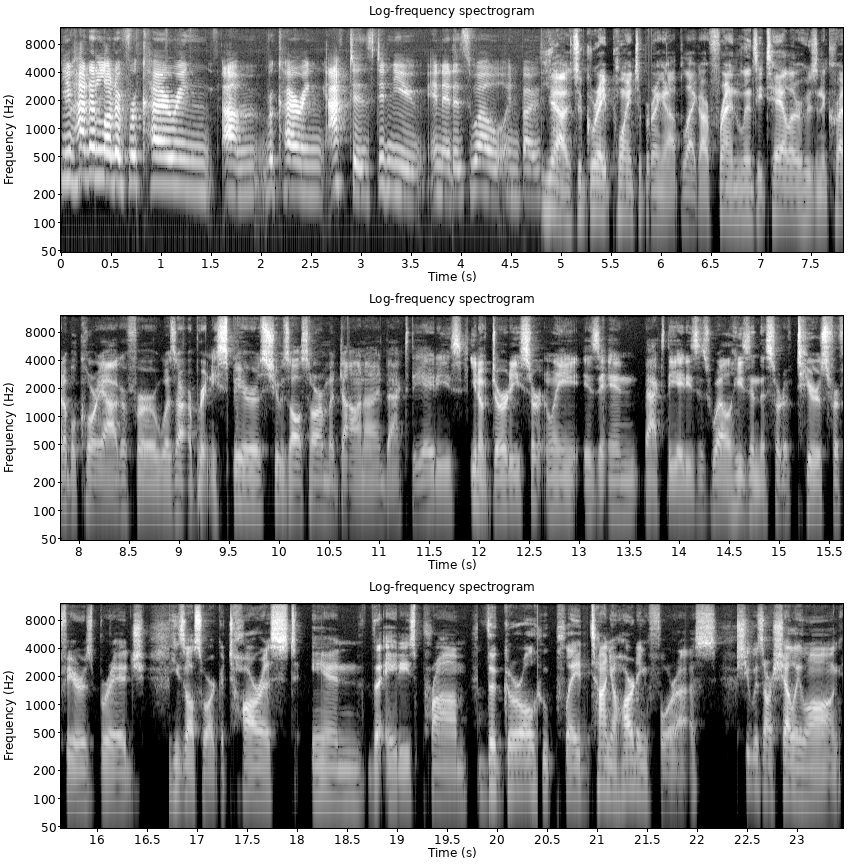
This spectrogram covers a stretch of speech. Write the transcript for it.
You had a lot of recurring um, recurring actors, didn't you, in it as well, in both? Yeah, it's a great point to bring up. Like our friend Lindsay Taylor, who's an incredible choreographer, was our Britney Spears. She was also our Madonna in Back to the 80s. You know, Dirty certainly is in Back to the 80s as well. He's in the sort of Tears for Fears bridge. He's also our guitarist in the 80s prom. The girl who played Tonya Harding for us she was our Shelley Long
